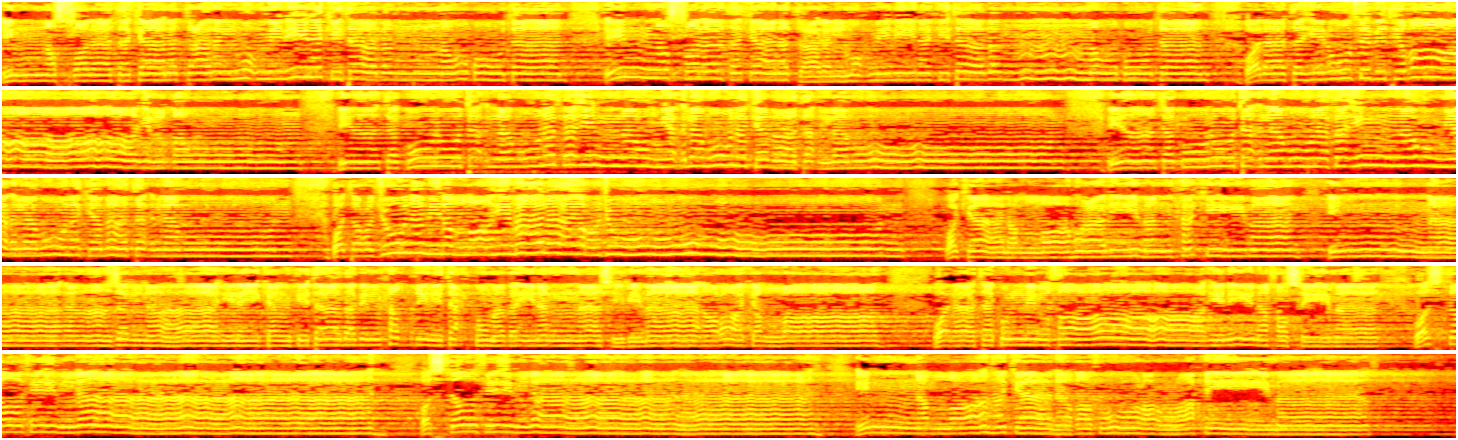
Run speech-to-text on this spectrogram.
إن الصلاة كانت على المؤمنين كتابا موقوتا. إن الصلاة كانت على المؤمنين كتابا موقوتا. ولا تهنوا في ابتغاء القوم. إن تكونوا تألمون فإنهم يألمون كما تألمون. إن تكونوا تألمون فإنهم يألمون كما تألمون وترجون من الله ما لا يرجون وكان الله عليما حكيما إنا أنزلنا إليك الكتاب بالحق لتحكم بين الناس بما أراك الله ولا تكن للخائنين خصيما واستغفر الله واستغفر الله. إن الله كان غفورا رحيما.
